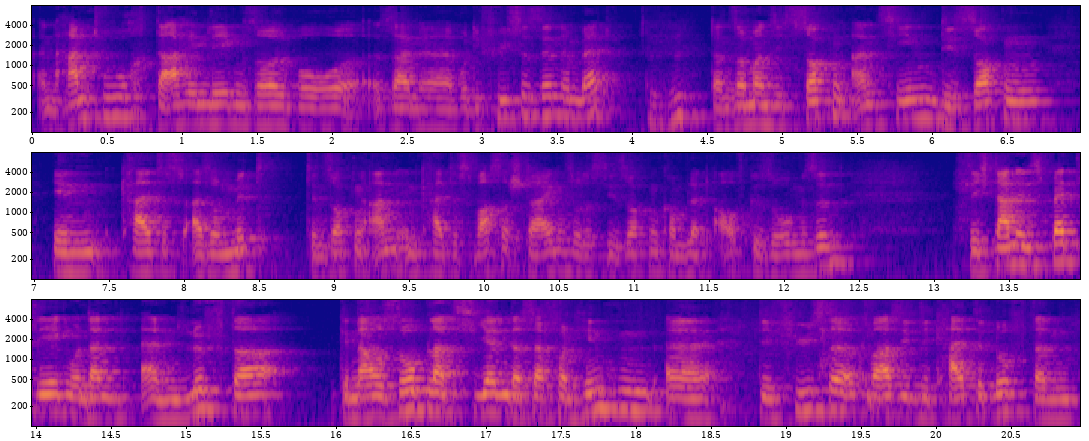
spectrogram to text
ein Handtuch dahin legen soll, wo, seine, wo die Füße sind im Bett. Mhm. Dann soll man sich Socken anziehen, die Socken in kaltes, also mit den Socken an in kaltes Wasser steigen, sodass die Socken komplett aufgesogen sind sich dann ins Bett legen und dann einen Lüfter genau so platzieren, dass er von hinten äh, die Füße, quasi die kalte Luft dann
